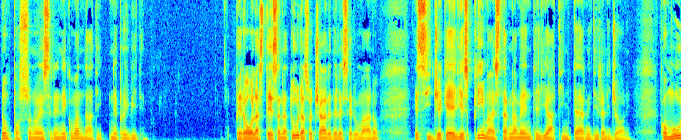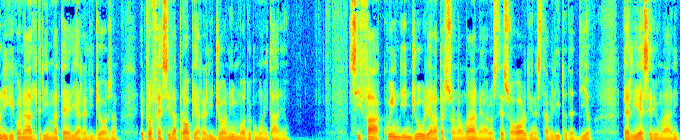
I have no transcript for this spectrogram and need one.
non possono essere né comandati né proibiti. Però la stessa natura sociale dell'essere umano esige che egli esprima esternamente gli atti interni di religione, comunichi con altri in materia religiosa e professi la propria religione in modo comunitario. Si fa quindi ingiuria alla persona umana e allo stesso ordine stabilito da Dio per gli esseri umani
